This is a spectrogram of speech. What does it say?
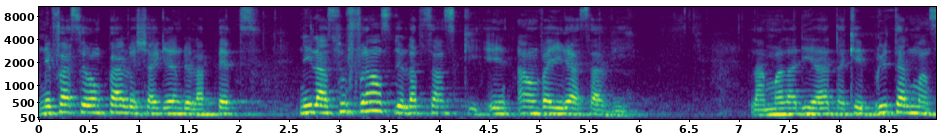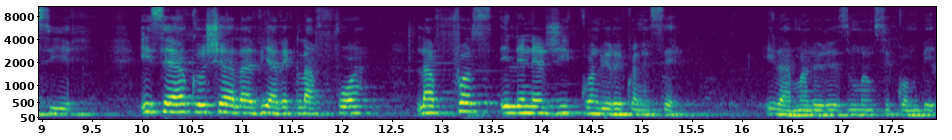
n'effaceront pas le chagrin de la perte ni la souffrance de l'absence qui envahira sa vie. La maladie a attaqué brutalement Cyr. Il s'est accroché à la vie avec la foi, la force et l'énergie qu'on lui reconnaissait. Il a malheureusement succombé,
